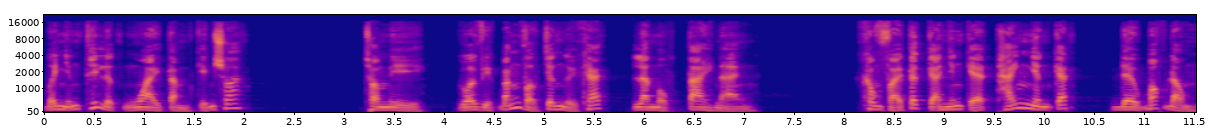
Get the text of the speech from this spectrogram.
bởi những thế lực ngoài tầm kiểm soát. Tommy gọi việc bắn vào chân người khác là một tai nạn. Không phải tất cả những kẻ thái nhân cách đều bốc đồng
